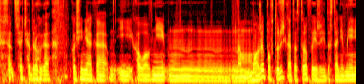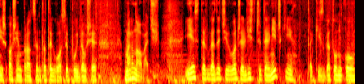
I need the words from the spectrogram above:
trzecia droga Kosiniaka i Hołowni mm, no, może powtórzyć katastrofę, jeżeli dostanie mniej niż 8%, to te głosy pójdą się marnować. Jest też w Gazecie Wyborczej list czytelniczki, taki z gatunku,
